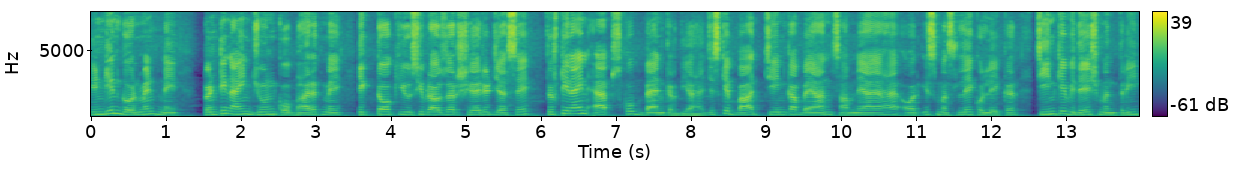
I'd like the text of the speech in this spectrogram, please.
इंडियन गवर्नमेंट ने 29 जून को भारत में टिकटॉक यूसी ब्राउज़र शेयर जैसे 59 ऐप्स को बैन कर दिया है, जिसके बाद चीन का बयान सामने आया है और इस मसले को लेकर चीन के विदेश मंत्री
